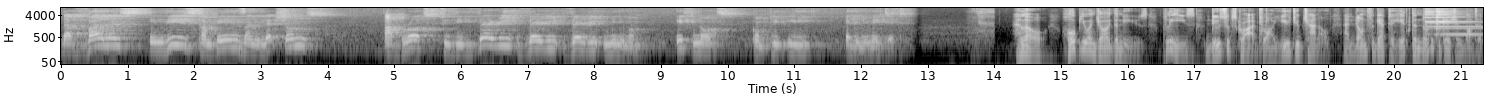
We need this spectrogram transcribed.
that violence in these campaigns and elections are brought to the very, very, very minimum, if not completely eliminated. Hello. Hope you enjoyed the news. Please do subscribe to our YouTube channel and don't forget to hit the notification button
